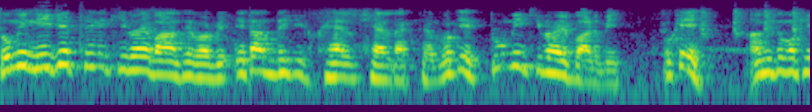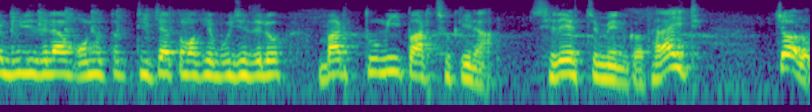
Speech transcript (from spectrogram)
তুমি নিজের থেকে কীভাবে বানাতে পারবে, এটার দিকে খেয়াল খেয়াল রাখতে হবে ওকে তুমি কীভাবে পারবে ওকে আমি তোমাকে বুঝিয়ে দিলাম অন্য টিচার তোমাকে বুঝিয়ে দিল বাট তুমি পারছ কি না সেটাই হচ্ছে মেন কথা রাইট চলো,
